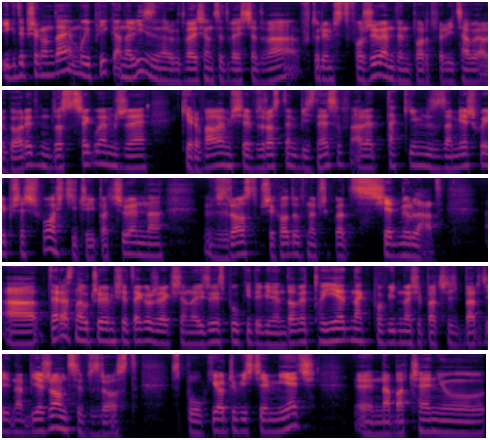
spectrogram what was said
I gdy przeglądałem mój plik analizy na rok 2022, w którym stworzyłem ten portfel i cały algorytm, dostrzegłem, że kierowałem się wzrostem biznesów, ale takim z zamierzchłej przeszłości, czyli patrzyłem na wzrost przychodów na przykład z 7 lat a teraz nauczyłem się tego, że jak się analizuje spółki dywidendowe, to jednak powinno się patrzeć bardziej na bieżący wzrost spółki. Oczywiście mieć na baczeniu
